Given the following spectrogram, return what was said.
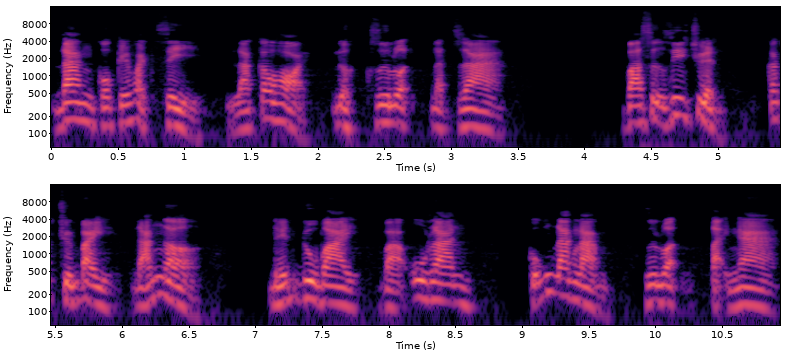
đang có kế hoạch gì là câu hỏi được dư luận đặt ra. Và sự di chuyển các chuyến bay đáng ngờ đến Dubai và Uran cũng đang làm dư luận tại Nga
